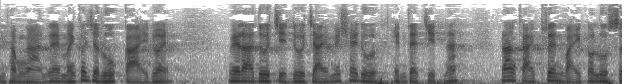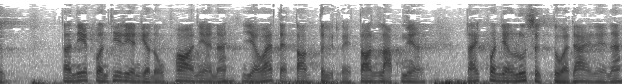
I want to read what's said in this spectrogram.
มันทำงานด้วยมันก็จะรู้กายด้วย เวลาดูจิตดูใจไม่ใช่ดูเห็นแต่จิตนะร่างกายเคลื่อนไหวก็รู้สึก ตอนนี้คนที่เรียนกับหลวงพ่อเนี่ยนะอย่าว่าแต่ตอนตื่นเลยตอนหลับเนี่ยหลายคนยังรู้สึกตัวได้เลยนะ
